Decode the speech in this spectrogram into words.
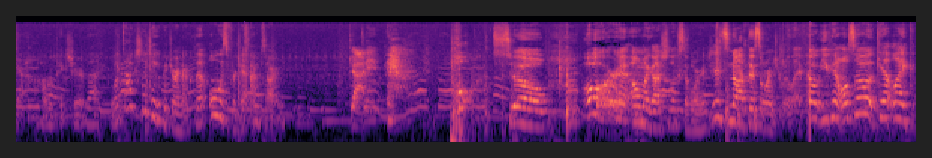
Yeah, I'll have a picture of that. Let's actually take a picture right now because I always forget. I'm sorry. Got it. Oh, so orange. Oh my gosh, it looks so orange. It's not this orange in real life. So you can also get like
